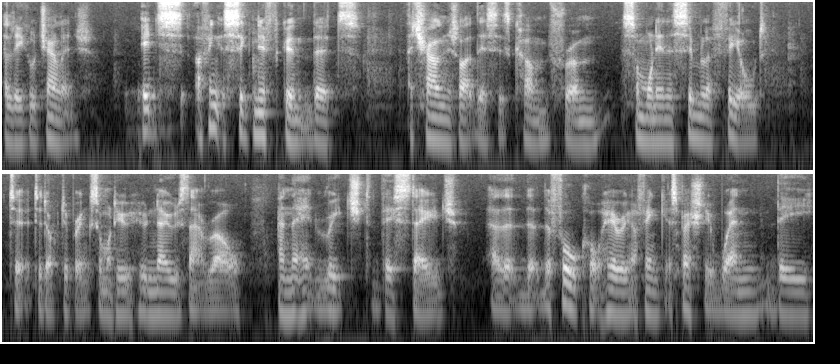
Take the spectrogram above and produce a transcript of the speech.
a legal challenge. It's, I think it's significant that a challenge like this has come from someone in a similar field to, to Dr. Brink, someone who, who knows that role, and they had reached this stage. Uh, the, the, the full court hearing, I think, especially when the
